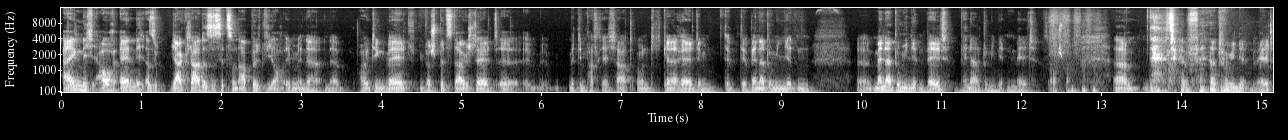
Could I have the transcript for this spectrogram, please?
eigentlich auch ähnlich, also ja klar, das ist jetzt so ein Abbild wie auch eben in der, in der heutigen Welt überspitzt dargestellt äh, mit dem Patriarchat und generell dem, dem der männerdominierten äh, männerdominierten Welt, männerdominierten Welt, ist auch spannend, ähm, der, der männerdominierten Welt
